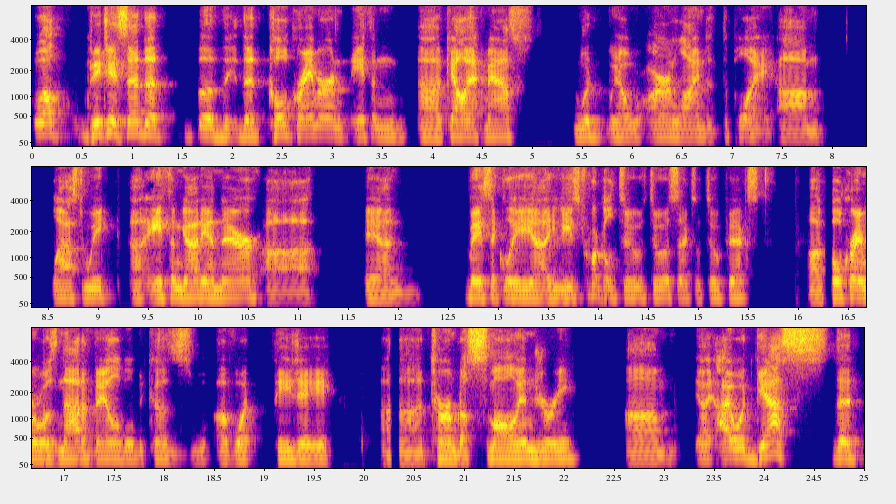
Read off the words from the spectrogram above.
Well, PJ said that the, that Cole Kramer and Ethan uh, Kaliakmanis would you know are in line to, to play. Um, last week, uh, Ethan got in there, uh, and basically uh, he, struggled two two a six with two picks. Uh, Cole Kramer was not available because of what PJ uh, termed a small injury. Um, I, would guess that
